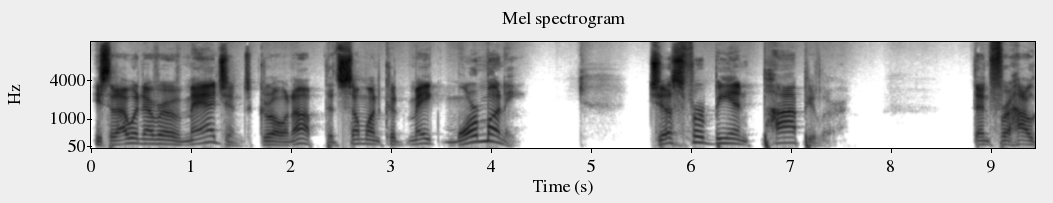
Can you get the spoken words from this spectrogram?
He said, I would never have imagined growing up that someone could make more money just for being popular than for how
